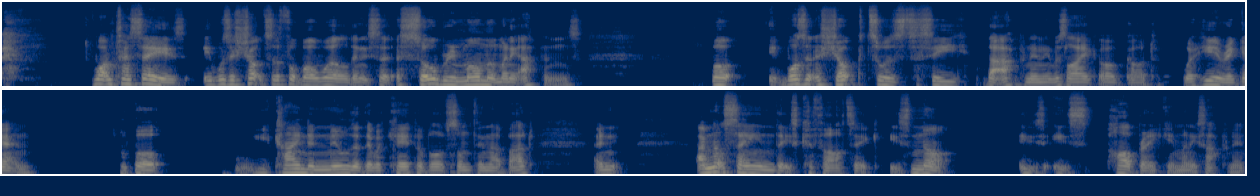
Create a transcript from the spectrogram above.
what I'm trying to say is, it was a shock to the football world, and it's a, a sobering moment when it happens. But it wasn't a shock to us to see that happening. It was like, oh God, we're here again. But you kind of knew that they were capable of something that bad. And I'm not saying that it's cathartic. It's not. It's it's heartbreaking when it's happening.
